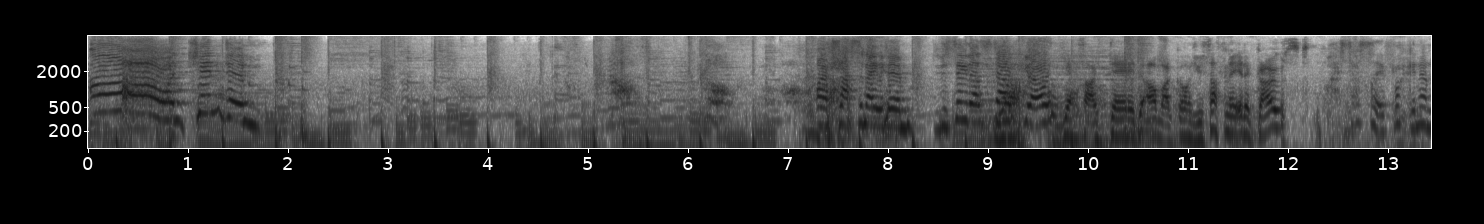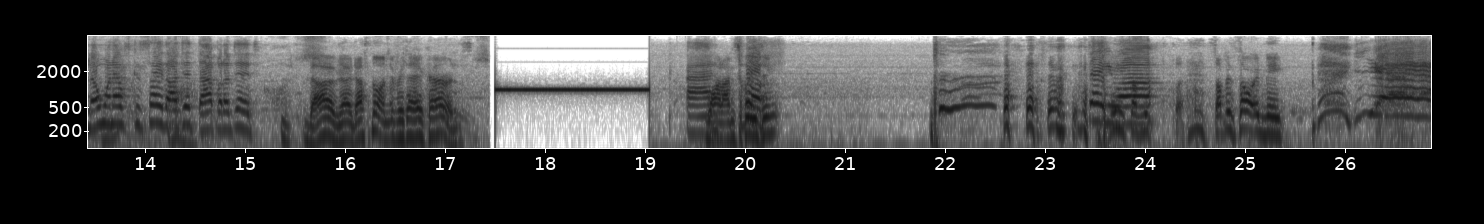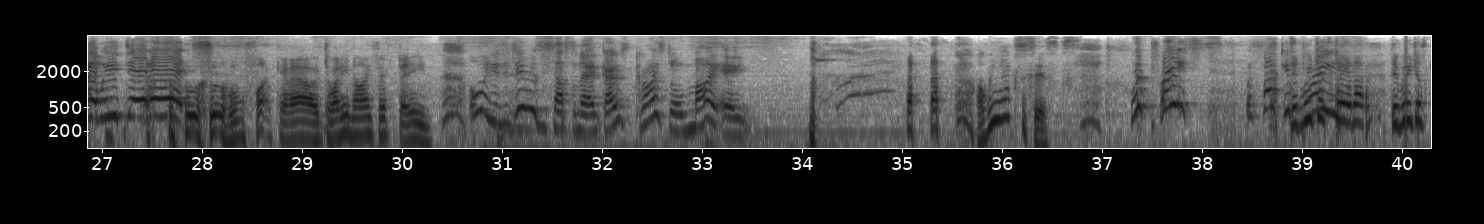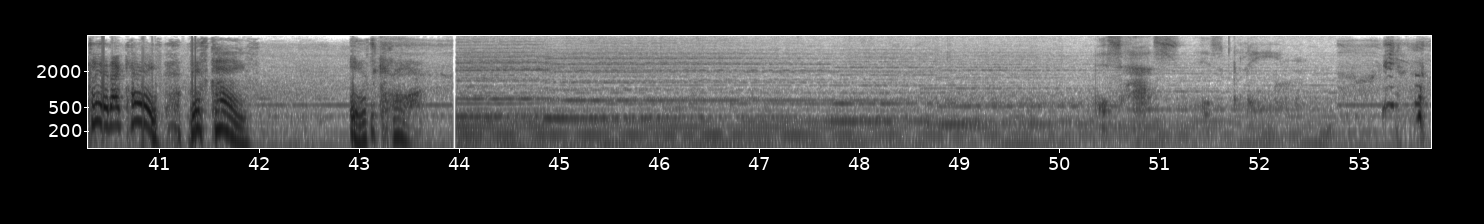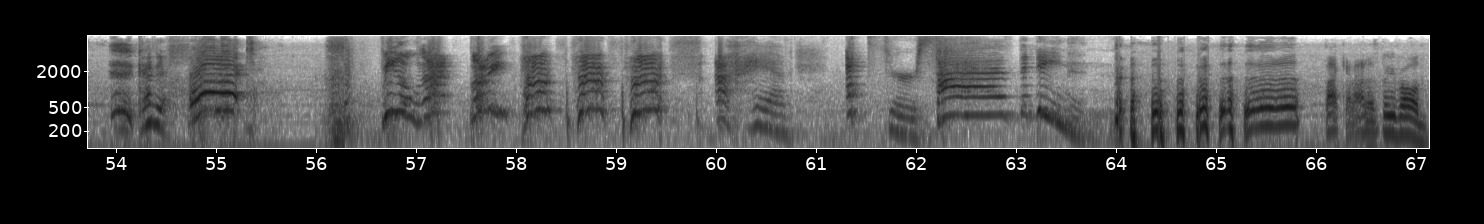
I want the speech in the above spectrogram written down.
Oh! And chinned him. I assassinated him. Did you see that stealth, yo? Yes, I did. Oh my god, you assassinated a ghost. I assassinated fucking him. No one else can say that I did that, but I did. No, no, that's not an everyday occurrence. And While I'm squeezing. There you are. Stop, stop insulting me. Yeah, we did it. Fucking hell, 29.15. All we needed to do was assassinate a ghost. Christ Almighty. Are we exorcists? We're priests. We're fucking Did we just clear that? Did we just clear that cave? This cave is clear. This house is clean. Can you feel it? Feel that, buddy? Huh? Huh? Huh? I have exorcised the demon. Fucking hell, let's move on.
